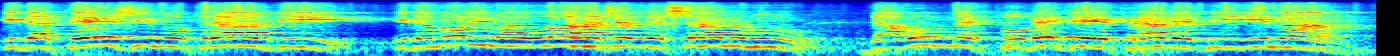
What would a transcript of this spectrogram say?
i da težimo pravdi i da molimo Allaha Đelešanuhu da ummet povede pravedni imam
